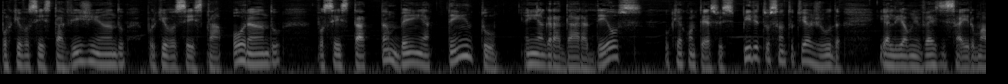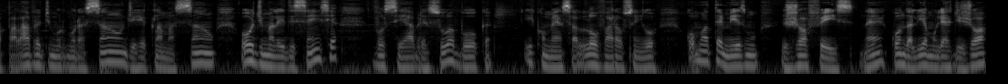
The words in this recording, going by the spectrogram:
porque você está vigiando, porque você está orando, você está também atento em agradar a Deus, o que acontece? O Espírito Santo te ajuda e ali, ao invés de sair uma palavra de murmuração, de reclamação ou de maledicência, você abre a sua boca e começa a louvar ao Senhor, como até mesmo Jó fez, né? Quando ali a mulher de Jó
